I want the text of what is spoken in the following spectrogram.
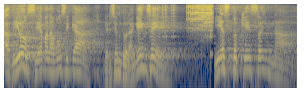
Adiós. Se llama la música versión duranguense. Y esto que suena.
